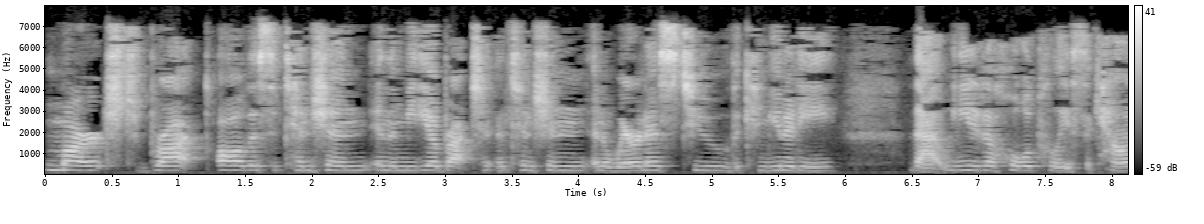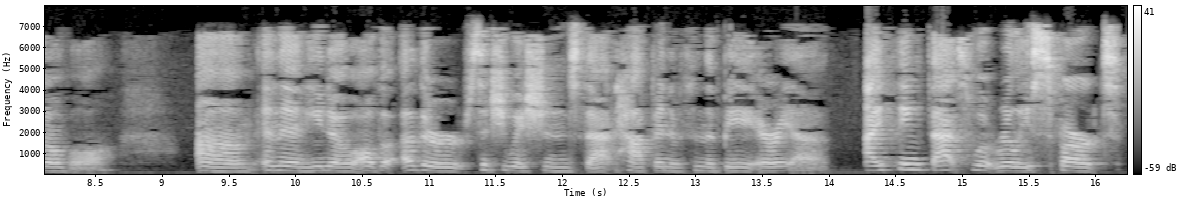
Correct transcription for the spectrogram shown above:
marched, brought all this attention in the media, brought t- attention and awareness to the community that we needed to hold police accountable. Um, and then, you know, all the other situations that happened within the Bay Area. I think that's what really sparked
